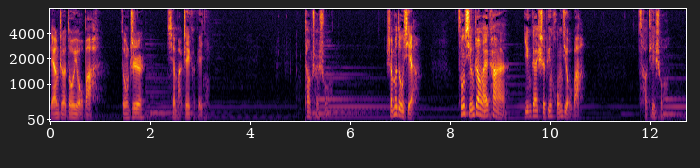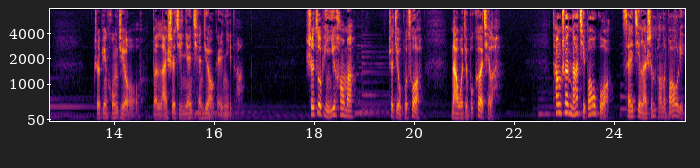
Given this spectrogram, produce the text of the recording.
两者都有吧。总之，先把这个给你。”汤川说：“什么东西啊？从形状来看，应该是瓶红酒吧？”草剃说：“这瓶红酒本来是几年前就要给你的。”是作品一号吗？这酒不错，那我就不客气了。汤川拿起包裹，塞进了身旁的包里。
